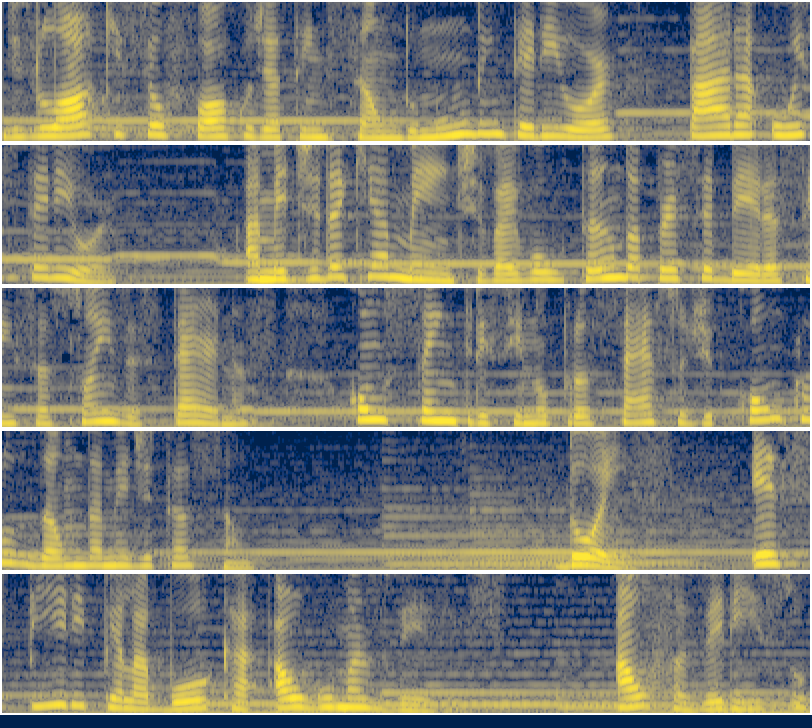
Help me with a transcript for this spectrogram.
desloque seu foco de atenção do mundo interior para o exterior. À medida que a mente vai voltando a perceber as sensações externas, concentre-se no processo de conclusão da meditação. 2. Expire pela boca algumas vezes. Ao fazer isso,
